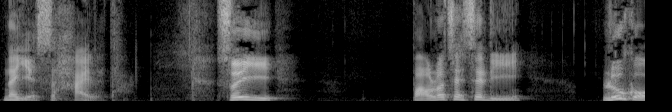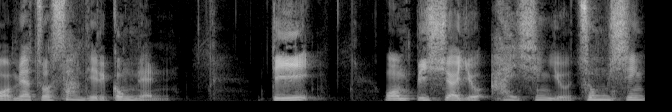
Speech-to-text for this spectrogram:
那也是害了他。所以保罗在这里，如果我们要做上帝的工人，第一，我们必须要有爱心、有忠心，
